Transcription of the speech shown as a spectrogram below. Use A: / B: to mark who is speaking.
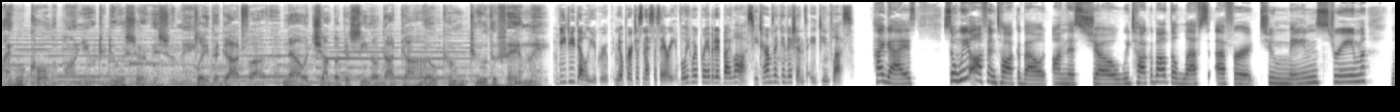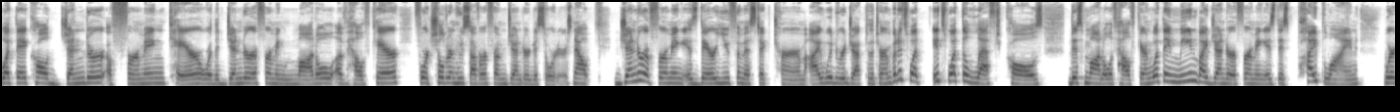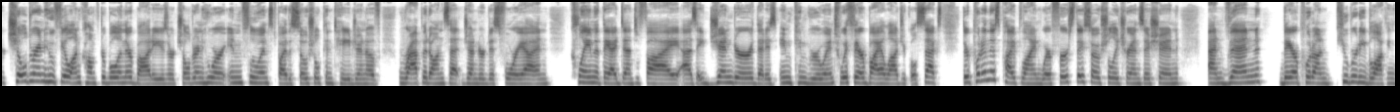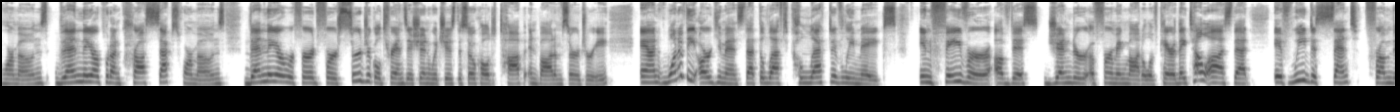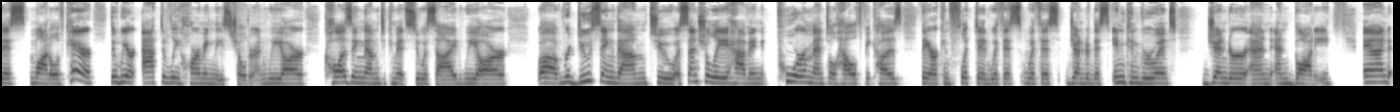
A: I will call upon you to do a service for me.
B: Play The Godfather now at ChumbaCasino.com.
A: Welcome to the family.
C: VGW Group. No purchase necessary. Void where prohibited by law. See terms and conditions. 18 plus.
D: Hi, guys. So, we often talk about on this show, we talk about the left's effort to mainstream what they call gender affirming care or the gender affirming model of healthcare for children who suffer from gender disorders. Now, gender affirming is their euphemistic term. I would reject the term, but it's what it's what the left calls this model of healthcare. And what they mean by gender affirming is this pipeline where children who feel uncomfortable in their bodies or children who are influenced by the social contagion of rapid onset gender dysphoria and claim that they identify as a gender that is incongruent with their biological sex, they're put in this pipeline where first they socially transition and then they are put on puberty blocking hormones. Then they are put on cross sex hormones. Then they are referred for surgical transition, which is the so called top and bottom surgery. And one of the arguments that the left collectively makes in favor of this gender affirming model of care, they tell us that if we dissent from this model of care, that we are actively harming these children. We are causing them to commit suicide. We are uh, reducing them to essentially having poor mental health because they are conflicted with this with this gender this incongruent gender and and body and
